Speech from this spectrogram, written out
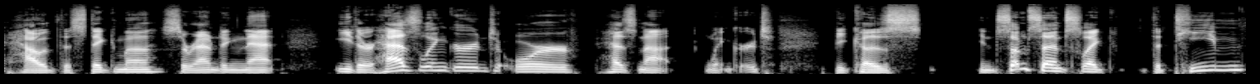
how the stigma surrounding that either has lingered or has not lingered. Because in some sense, like the team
